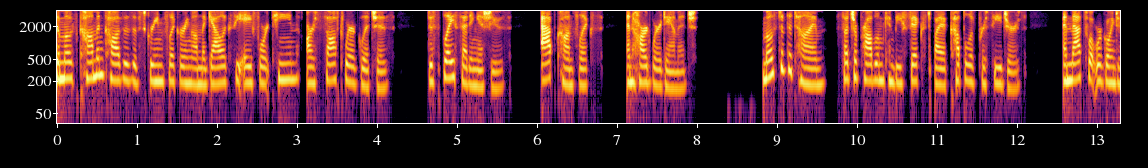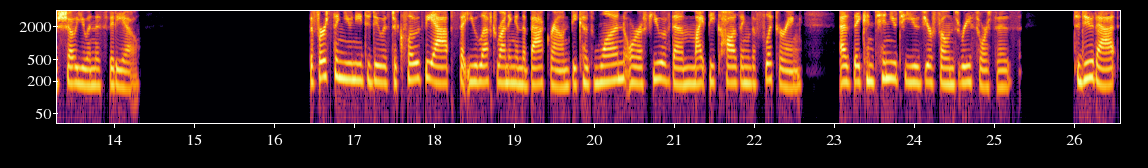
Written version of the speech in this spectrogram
The most common causes of screen flickering on the Galaxy A14 are software glitches, display setting issues, app conflicts, and hardware damage. Most of the time, such a problem can be fixed by a couple of procedures, and that's what we're going to show you in this video. The first thing you need to do is to close the apps that you left running in the background because one or a few of them might be causing the flickering as they continue to use your phone's resources. To do that,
